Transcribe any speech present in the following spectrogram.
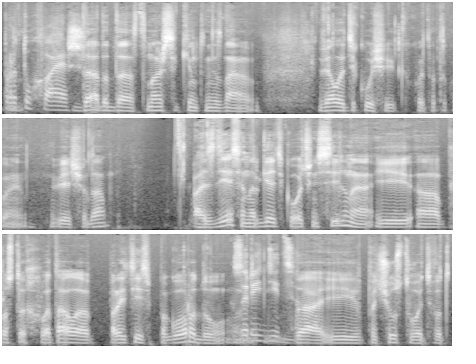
протухаешь. Да, да, да, становишься каким-то, не знаю, вяло текущей какой-то такой вещью, да. А здесь энергетика очень сильная, и а, просто хватало пройтись по городу. Зарядиться. Да, и почувствовать вот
